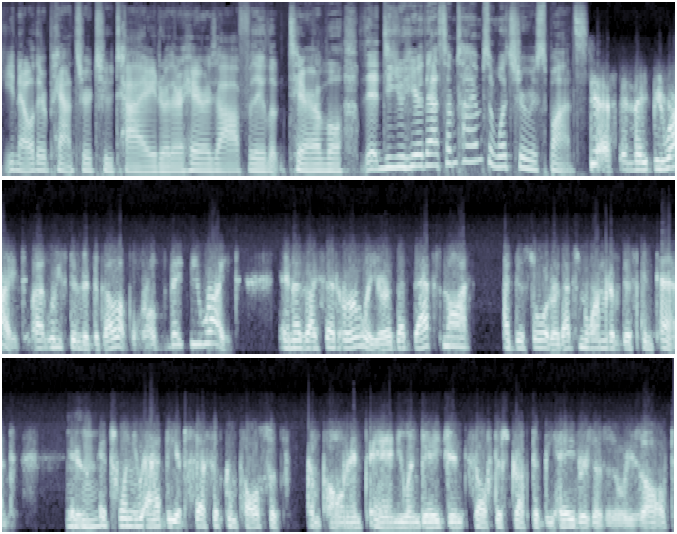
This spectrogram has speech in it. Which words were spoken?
you know, their pants are too tight or their hair is off or they look terrible. Uh, do you hear that sometimes? And what's your response? Yes, and they'd be right. At least in the developed world, they'd be right. And as I said earlier, that that's not a disorder. That's normative discontent. Mm-hmm. It's when you add the obsessive compulsive component and you engage in self-destructive behaviors as a result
